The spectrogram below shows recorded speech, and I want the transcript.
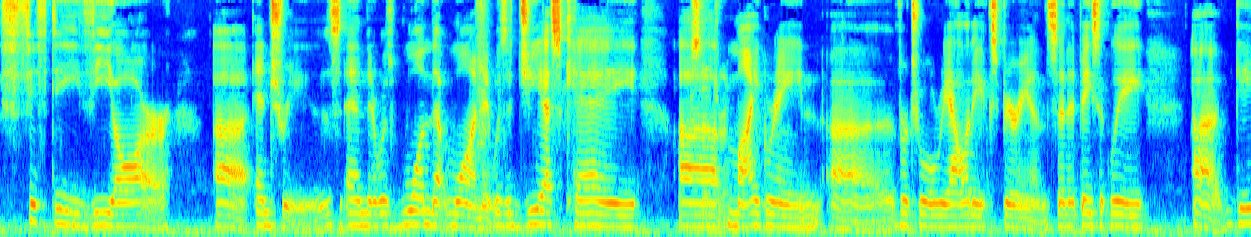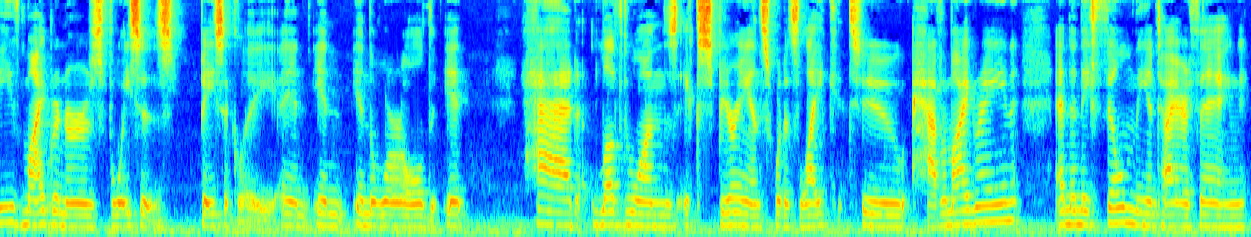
50 VR uh, entries, and there was one that won. It was a GSK uh, migraine uh, virtual reality experience, and it basically uh, gave migranters voices basically in in in the world. It had loved ones experience what it's like to have a migraine, and then they filmed the entire thing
